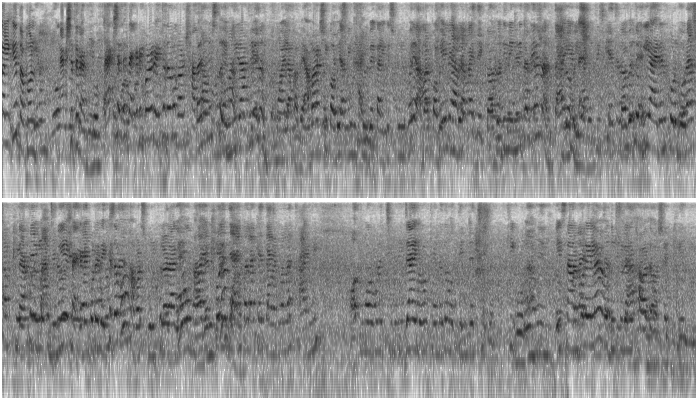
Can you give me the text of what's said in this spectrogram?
কালকে তখন একসাথে রাখব। একসাথে প্যাকেটে করে রেখে দেবো কারণ তো এমনি রাখলে না ময়লা হবে। আবার সে কবে স্কুল খুলবে কালকে স্কুল হয়ে আবার কবে ততদিন এমনি থাকলে না ধুলো হয়ে যাবে। তবে তো গিয়ে আয়রন করব। ওরা সব এখন এগুলোকে ধুয়ে প্যাকেটে করে রেখে দেবো। আবার স্কুল খোলার আগে আয়রন করে করে এক বেলা খেয়ে চার বেলা খায়নি। অত বড় বড় চিংড়ি যাই। পুরো ফেলে দেবো তিনটে ছিল। কি গরম। এই স্নান করে এলাম এবার দুশো টাকা খাওয়া দাওয়া বসে খেয়ে দিই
